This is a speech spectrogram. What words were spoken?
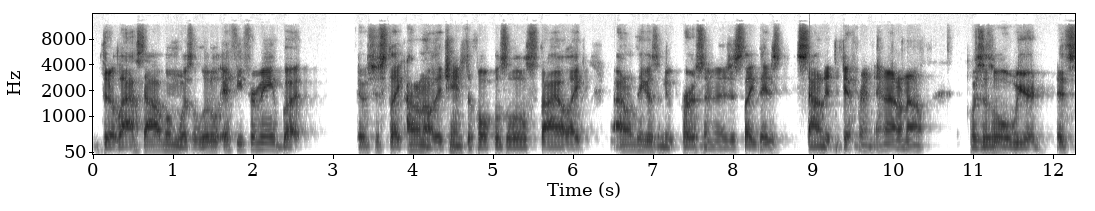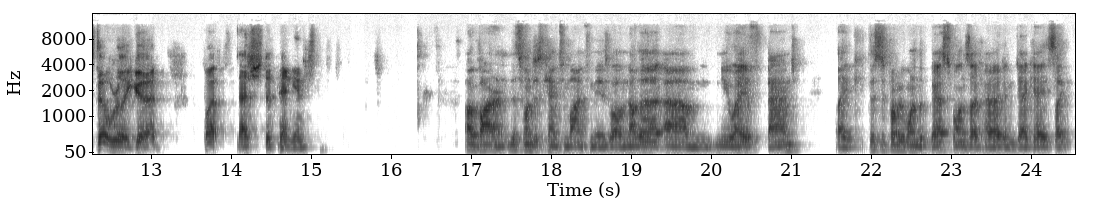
their last album was a little iffy for me, but it was just like I don't know. They changed the vocals a little style. Like I don't think it was a new person. It was just like they just sounded different, and I don't know. It was just a little weird. It's still really good, but that's just opinion. Oh, Byron, this one just came to mind for me as well. Another um, new wave band. Like this is probably one of the best ones I've heard in decades, like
